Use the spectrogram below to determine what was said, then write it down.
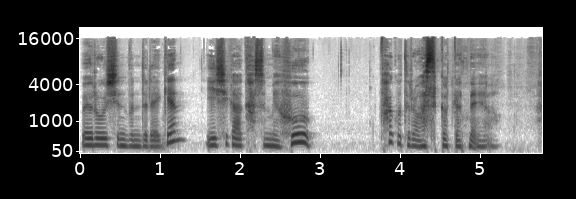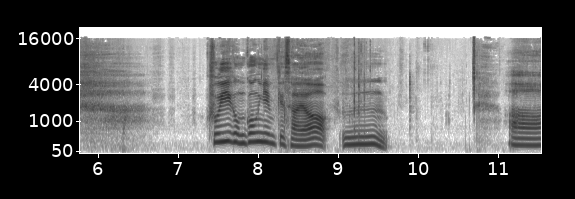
외로우신 분들에겐 이 시가 가슴에 훅 파고 들어왔을 것 같네요. 9200님께서요, 음, 어,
